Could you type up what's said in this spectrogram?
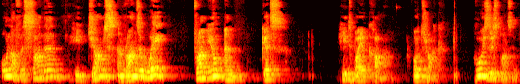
all of a sudden he jumps and runs away from you and gets hit by a car or truck. Who is responsible?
